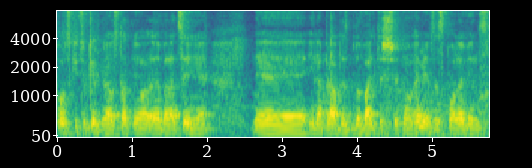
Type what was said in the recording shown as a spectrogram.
polski cukier gra ostatnio rewelacyjnie e, i naprawdę zbudowali też świetną chemię w zespole, więc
